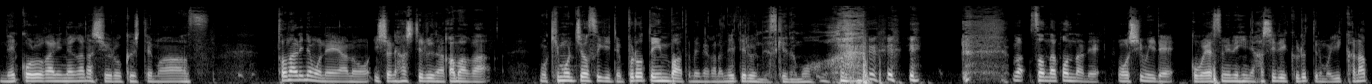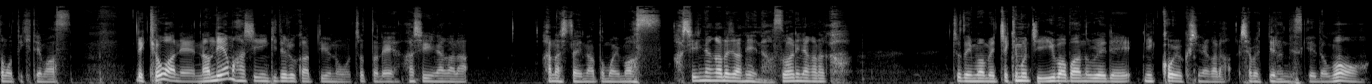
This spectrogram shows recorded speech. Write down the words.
寝転がりながら収録してます。隣でもね、あの、一緒に走ってる仲間が、もう気持ちよすぎてプロテインバー食べながら寝てるんですけどもまあ、そんなこんなで、お趣味で、こう、休みの日に走り来るっていうのもいいかなと思って来てます。で、今日はね、なんで山走りに来てるかっていうのをちょっとね、走りながら話したいなと思います。走りながらじゃねえな、座りながらか。ちょっと今めっちゃ気持ちいい岩場の上で日光浴しながら喋ってるんですけれども、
